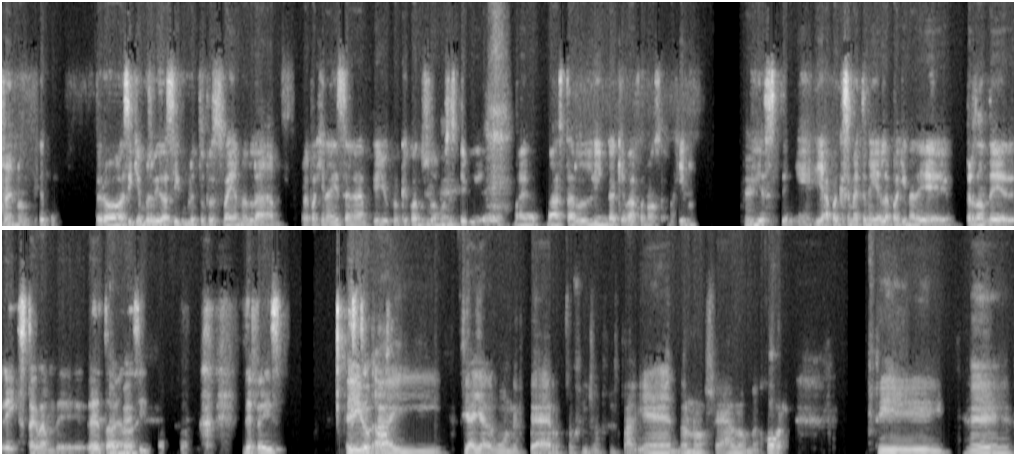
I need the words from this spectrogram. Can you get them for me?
Bueno, fíjate. Pero si quieren ver el video así completo, pues vayan a la, página de Instagram, que yo creo que cuando subamos este video va, a estar el link aquí abajo, ¿no? Se imagino. Y este, ya para que se metan ahí a la página de, perdón, de, Instagram, de, de todavía no así, de Face. Sí, este, o sea, ahí, si hay algún experto, si los está viendo, no sé, a lo mejor. Si, eh,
